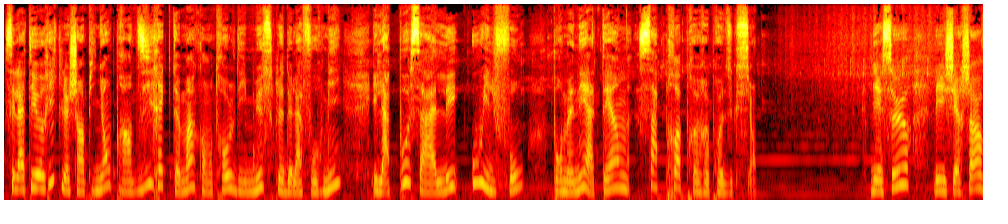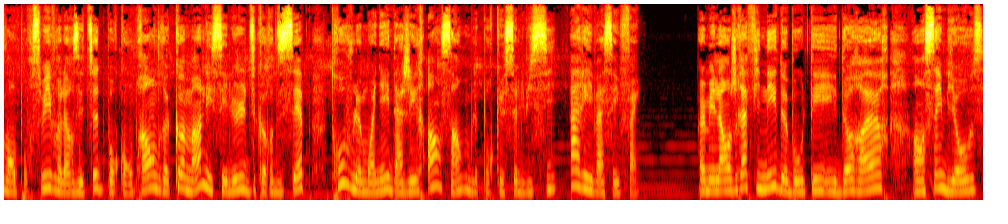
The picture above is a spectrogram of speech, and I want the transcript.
c'est la théorie que le champignon prend directement contrôle des muscles de la fourmi et la pousse à aller où il faut pour mener à terme sa propre reproduction. Bien sûr, les chercheurs vont poursuivre leurs études pour comprendre comment les cellules du cordyceps trouvent le moyen d'agir ensemble pour que celui-ci arrive à ses fins. Un mélange raffiné de beauté et d'horreur en symbiose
